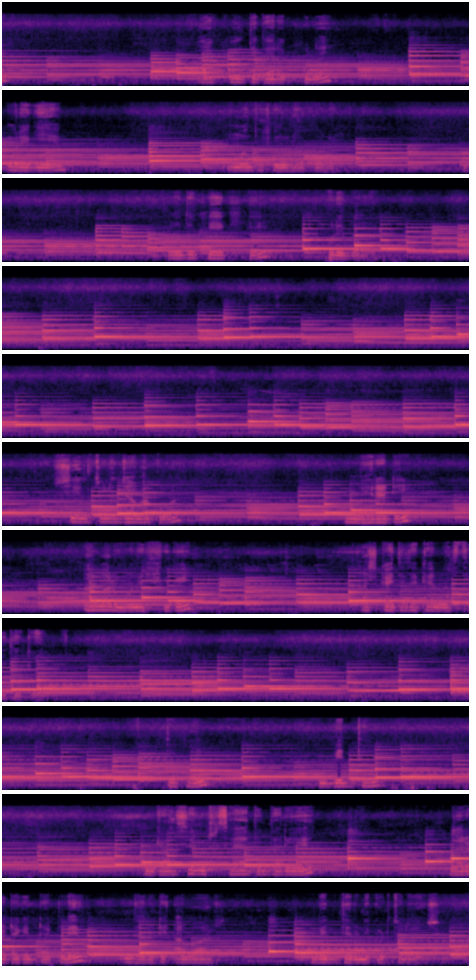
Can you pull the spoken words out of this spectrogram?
আরেক ফুল থেকে আরেক ফুলে উড়ে গিয়ে মধু সংগ্রহ করে। মধু খেয়ে খেয়ে ঘুরে বেড়ায়। শিয়াল চলে যাওয়ার পর ভেড়াটি আবার মনের সুখে হাঁস খাইতে থাকে আর নাচতে থাকে। তখন বৃদ্ধ গাছের ছায়াতে দাঁড়িয়ে ভেড়াটাকে ডাকলে ভেড়াটি আবার বৃদ্ধের নিকট চলে আসে।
